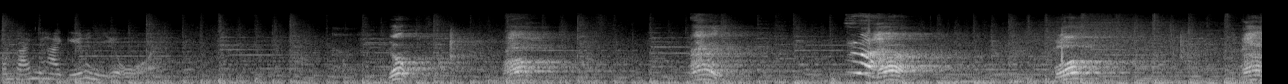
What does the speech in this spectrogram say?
Con gái 12 kg là nhiều rồi. vô. Một hai ba bốn năm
